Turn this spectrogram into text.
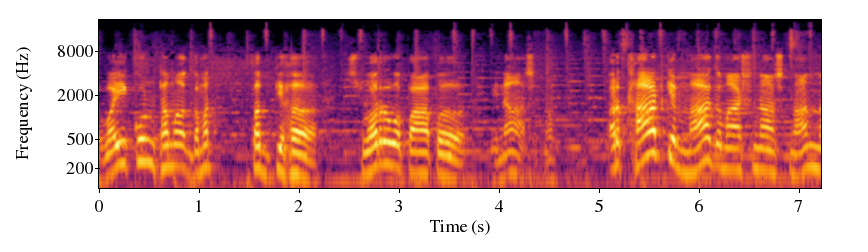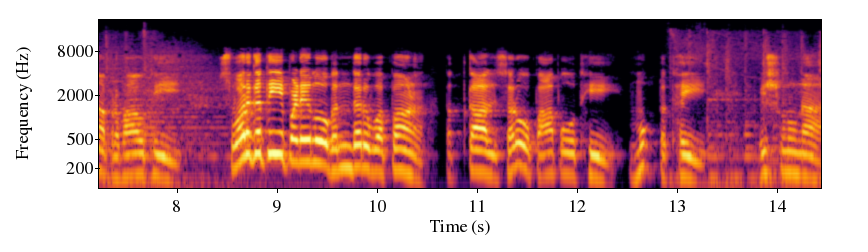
વૈકુંઠમ ગમત સદ્ય સ્વર્વ પાપ વિનાશનમ. અર્થાત કે માઘ માસના સ્નાનના પ્રભાવથી સ્વર્ગથી પડેલો ગંધર્વ પણ તત્કાલ સર્વ પાપોથી મુક્ત થઈ વિષ્ણુના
